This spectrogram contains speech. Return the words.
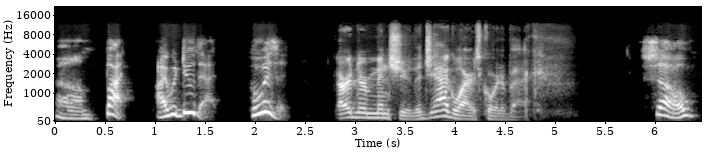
um, but I would do that. Who is it? Gardner Minshew, the Jaguars quarterback. So,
